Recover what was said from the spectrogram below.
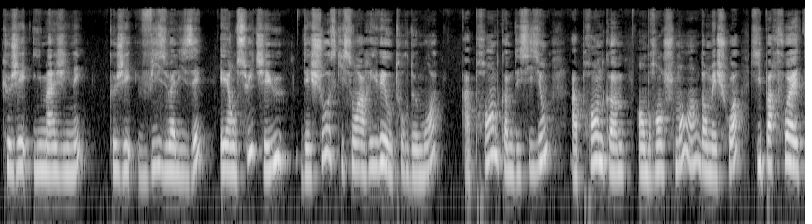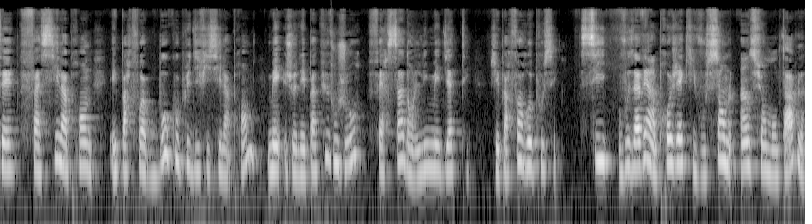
que j'ai imaginés, que j'ai visualisés. Et ensuite, j'ai eu des choses qui sont arrivées autour de moi à prendre comme décision, à prendre comme embranchement hein, dans mes choix, qui parfois étaient faciles à prendre et parfois beaucoup plus difficiles à prendre, mais je n'ai pas pu toujours faire ça dans l'immédiateté. J'ai parfois repoussé. Si vous avez un projet qui vous semble insurmontable,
